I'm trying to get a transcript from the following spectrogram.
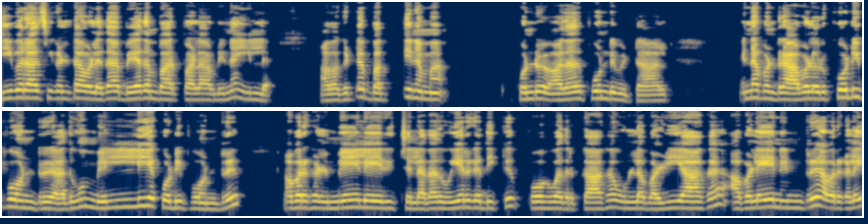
ஜீவராசிகள்கிட்ட அவள் ஏதாவது பேதம் பார்ப்பாளா அப்படின்னா இல்லை. அவகிட்ட பக்தி நம்ம கொண்டு அதாவது பூண்டு விட்டால் என்ன பண்றா? அவள் ஒரு கொடி போன்று அதுவும் மெல்லிய கொடி போன்று அவர்கள் மேலேறி செல்ல அதாவது உயர்கதிக்கு போகுவதற்காக உள்ள வழியாக அவளே நின்று அவர்களை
